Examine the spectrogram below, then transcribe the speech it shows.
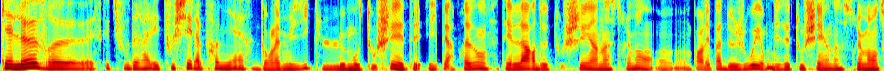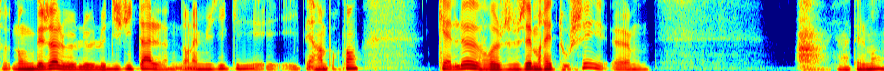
quelle œuvre euh, est-ce que tu voudrais aller toucher la première? Dans la musique, le mot toucher était hyper présent. C'était l'art de toucher un instrument. On ne parlait pas de jouer, on disait toucher un instrument. Donc déjà, le, digital dans la musique est, hyper important. Quelle œuvre j'aimerais toucher euh, Il y en a tellement.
